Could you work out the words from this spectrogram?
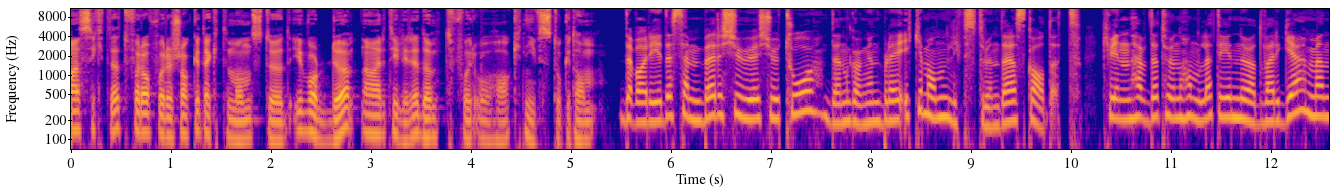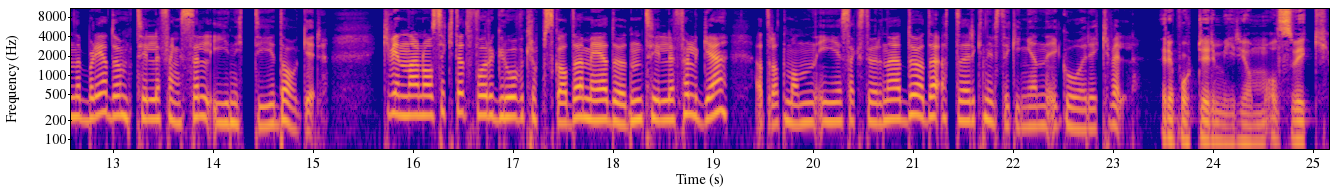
er siktet for å ha forårsaket ektemannens død i Vardø, er tidligere dømt for å ha knivstukket ham. Det var i desember 2022. Den gangen ble ikke mannen livstruende skadet. Kvinnen hevdet hun handlet i nødverge, men ble dømt til fengsel i 90 dager. Kvinnen er nå siktet for grov kroppsskade med døden til følge, etter at mannen i 60-årene døde etter knivstikkingen i går kveld. Reporter Miriam Alsvik.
